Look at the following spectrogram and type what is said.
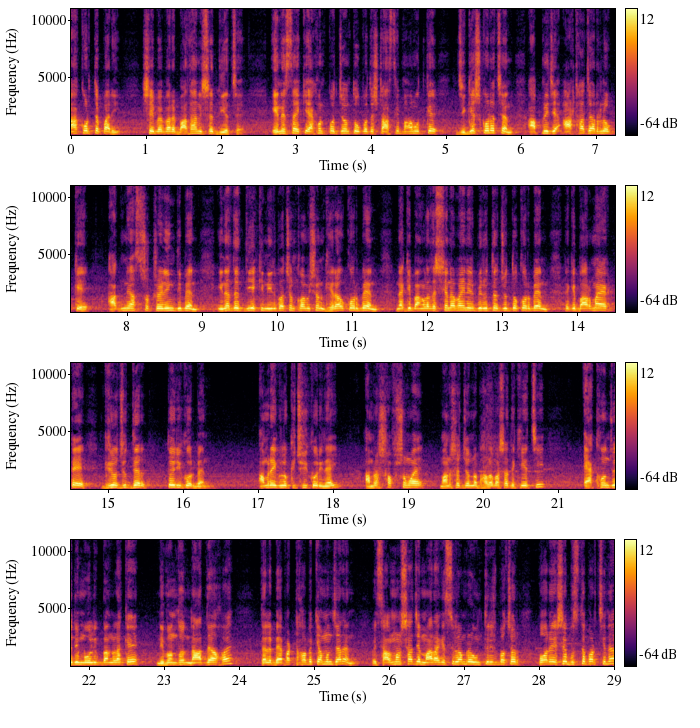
না করতে পারি, সেই ব্যাপারে বাধা নিষেধ দিয়েছে। এনএসআই কি এখন পর্যন্ত উপদেষ্টা আসিফ মাহমুদকে জিজ্ঞেস করেছেন, আপনি যে আট হাজার লোককে আগ্নেয়াস্ত্র ট্রেনিং দিবেন, ইনাদের দিয়ে কি নির্বাচন কমিশন ঘেরাও করবেন, নাকি বাংলাদেশ সেনাবাহিনীর বিরুদ্ধে যুদ্ধ করবেন, নাকি বার্মা একটে গৃহযুদ্ধের তৈরি করবেন? আমরা এগুলো কিছুই করি নাই। আমরা সবসময় মানুষের জন্য ভালোবাসা দেখিয়েছি। এখন যদি মৌলিক বাংলাকে নিবন্ধন না দেওয়া হয় তাহলে ব্যাপারটা হবে কেমন জানেন? ওই সালমান শাহ যে মারা গেছিল আমরা উনত্রিশ বছর পরে এসে বুঝতে পারছি না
